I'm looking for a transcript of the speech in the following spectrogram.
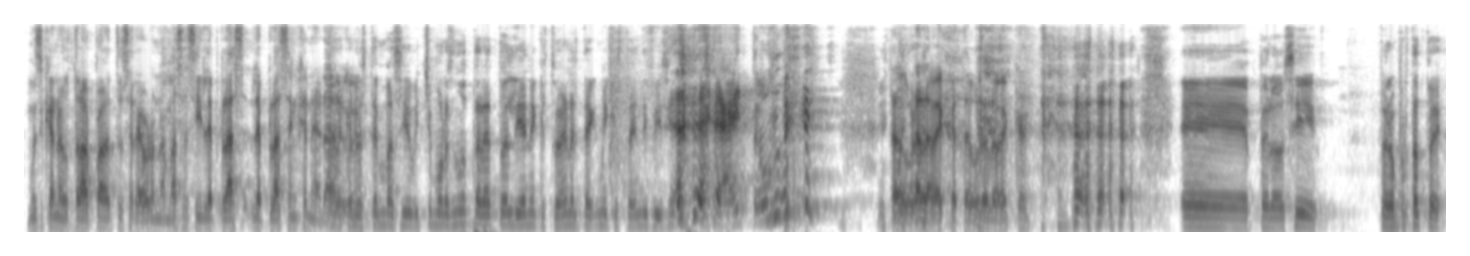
Música neutral para tu cerebro. Nada más así le place, le place en general, Para que güey. no esté en vacío, bicho morra haciendo tarea todo el día ni que estuviera en el técnico, está bien difícil. Ay, tú, güey. Está dura la beca, está dura la beca. eh, pero sí, pero por tanto, eh,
